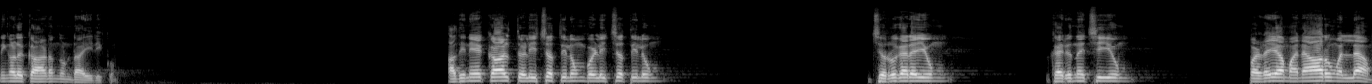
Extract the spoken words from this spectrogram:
നിങ്ങൾ കാണുന്നുണ്ടായിരിക്കും. അതിനേക്കാൾ തെളിച്ചത്തിലും വെളിച്ചത്തിലും ചെറുകരയും കരുനച്ചിയും പഴയ മനാറുമെല്ലാം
